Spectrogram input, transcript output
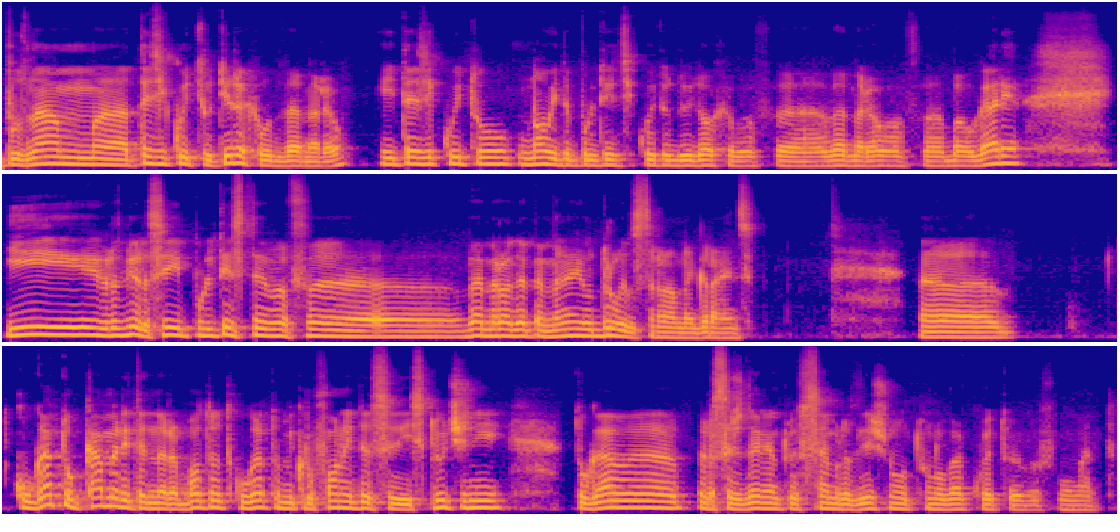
Познавам тези, които отираха от ВМРО и тези, които, новите политици, които дойдоха в ВМРО в България. И разбира се, и политиците в ВМРО ДПМН и от другата страна на границата. Когато камерите не работят, когато микрофоните са изключени, тогава разсъждението е съвсем различно от това, което е в момента.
